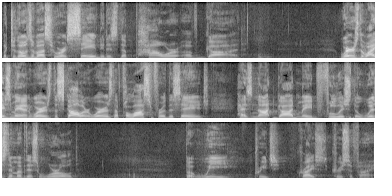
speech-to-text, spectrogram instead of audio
But to those of us who are saved, it is the power of God. Where is the wise man? Where is the scholar? Where is the philosopher of this age? Has not God made foolish the wisdom of this world? But we preach Christ crucified.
